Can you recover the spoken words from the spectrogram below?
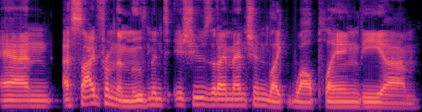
and aside from the movement issues that I mentioned, like while playing the um,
